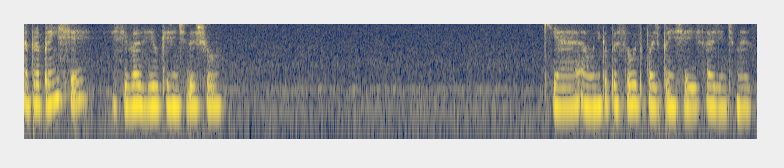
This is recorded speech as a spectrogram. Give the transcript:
é para preencher esse vazio que a gente deixou. Que é a única pessoa que pode preencher isso é a gente mesmo.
